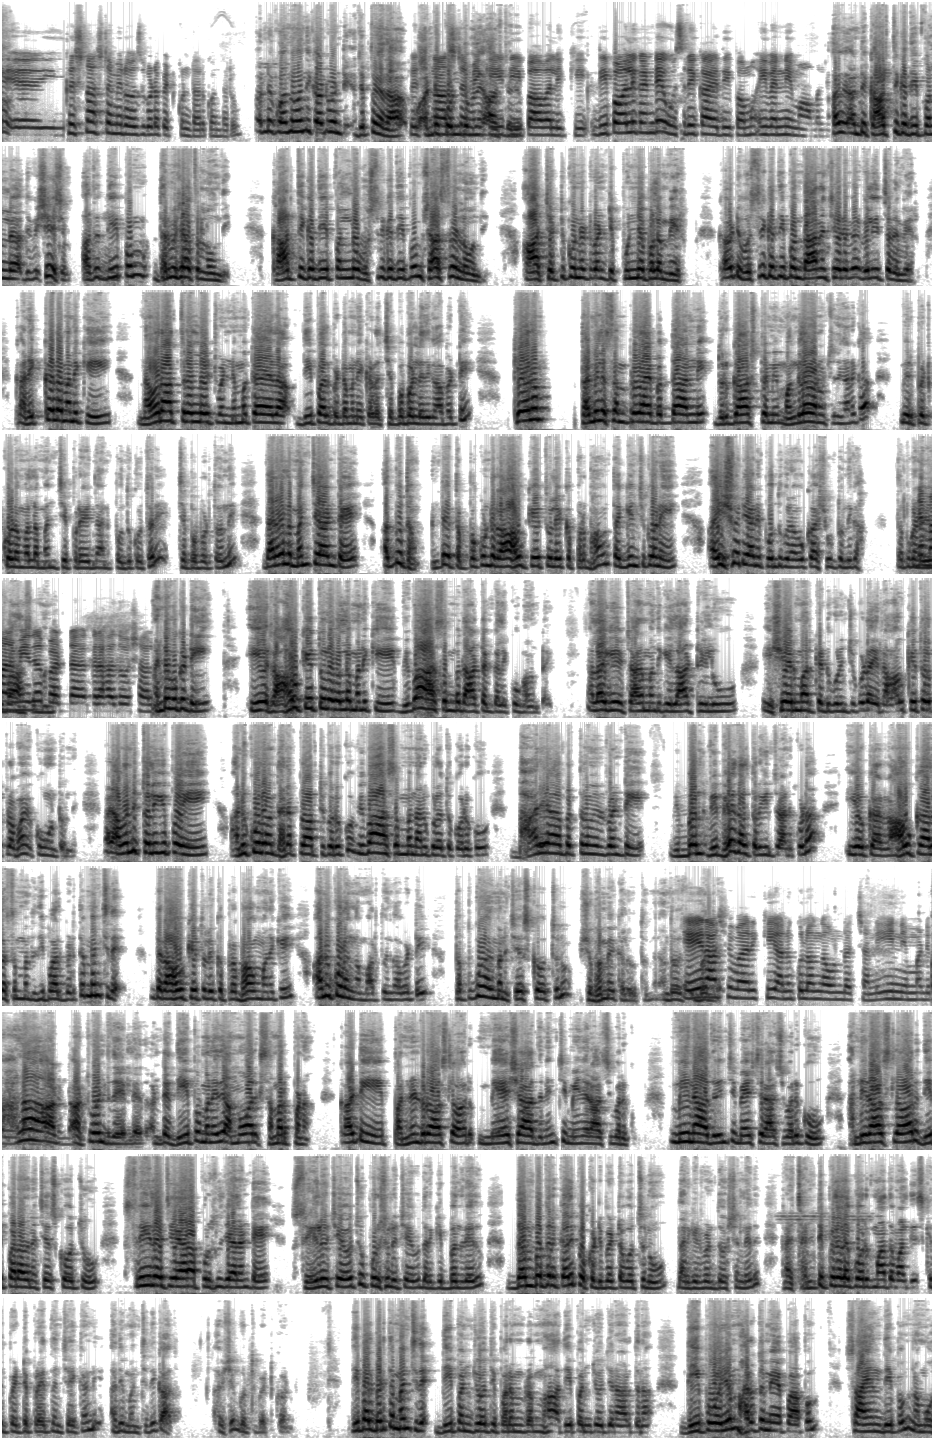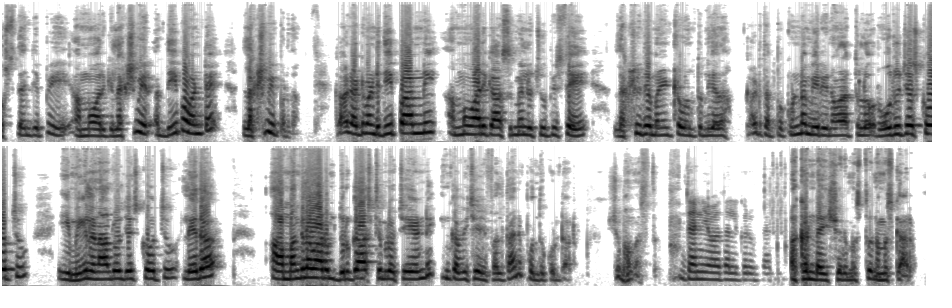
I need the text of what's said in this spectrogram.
కృష్ణాష్టమి రోజు కూడా పెట్టుకుంటారు కొందరు. అంటే కొంతమందికి అటువంటి చెప్తా కదా అంటే కొంతమంది. దీపావళికి దీపావళి కంటే ఉసిరికాయ దీపము ఇవన్నీ మామూలు అంటే కార్తీక దీపంలో అది విశేషం. అది. దీపం ధర్మశాస్త్రంలో ఉంది. కార్తీక దీపంలో ఉసిరిక దీపం శాస్త్రంలో ఉంది. ఆ చెట్టుకున్నటువంటి పుణ్యఫలం వేరు. కాబట్టి ఉసిరిక దీపం దానం చేయడం వేరు వెలిగించడం వేరు. కానీ ఇక్కడ మనకి నవరాత్రుల్లో ఇటువంటి నిమ్మకాయల దీపాలు పెట్టమని ఇక్కడ చెప్పబడలేదు కాబట్టి కేవలం తమిళ సంప్రదాయబద్ధాన్ని దుర్గాష్టమి మంగళవారం వచ్చింది కనుక మీరు పెట్టుకోవడం వల్ల మంచి ప్రయోజనాన్ని పొందుకోవచ్చని చెప్పబడుతుంది. దానివల్ల మంచి అంటే అద్భుతం. అంటే తప్పకుండా రాహుకేతుల యొక్క ప్రభావం తగ్గించుకొని ఐశ్వర్యాన్ని పొందుకునే అవకాశం ఉంటుందిగా. తప్పకుండా అంటే ఒకటి ఈ రాహుకేతుల వల్ల మనకి వివాహ సంబంధ ఆటంకాలు ఎక్కువగా ఉంటాయి. అలాగే చాలా మందికి లాటరీలు ఈ షేర్ మార్కెట్ గురించి కూడా ఈ రాహుకేతుల ప్రభావం ఎక్కువ ఉంటుంది. మరి అవన్నీ తొలగిపోయి అనుకూలమైన ధన ప్రాప్తి కొరకు వివాహ సంబంధ అనుకూలత కొరకు భార్యాభర్తలైనటువంటి ఇబ్బంది విభేదాలు తొలగించడానికి కూడా ఈ యొక్క రాహుకాల సంబంధ దీపాలు పెడితే మంచిదే. అంటే రాహుకేతుల యొక్క ప్రభావం మనకి అనుకూలంగా మారుతుంది కాబట్టి తప్పకుండా అది మనం చేసుకోవచ్చును. శుభమే కలుగుతుంది. అందులో ఏ రాశి వారికి అనుకూలంగా ఉండొచ్చండి? ఈ నిమ్మడి అలా అట్- అటువంటిది ఏం లేదు. అంటే దీపం అనేది అమ్మవారికి సమర్పణ. కాబట్టి పన్నెండు రాశుల వారు మేషాది నుంచి మీనరాశి వరకు మీనాది నుంచి మేష రాశి వరకు అన్ని రాశుల వారు దీపారాధన చేసుకోవచ్చు. స్త్రీలు చేయాలా? పురుషులు చేయాలంటే స్త్రీలు చేయవచ్చు పురుషులు చేయవచ్చు దానికి ఇబ్బంది లేదు. దంపతులు కలిపి ఒకటి పెట్టవచ్చును. దానికి ఎటువంటి దోషం లేదు. కానీ చంటి పిల్లల కోరిక మాత్రం వాళ్ళు తీసుకెళ్ళి పెట్టే ప్రయత్నం చేయకండి. అది మంచిది కాదు. ఆ విషయం గుర్తుపెట్టుకోండి. దీపాలు పెడితే మంచిదే. దీపం జ్యోతి పరం బ్రహ్మ దీపం జ్యోతి జనార్దన దీపోయం హరతమే పాపం సాయం దీపం నమోస్తుంది అని చెప్పి అమ్మవారికి లక్ష్మి దీపం అంటే లక్ష్మీప్రదం కాబట్టి అటువంటి దీపాన్ని అమ్మవారికి ఆ సమయంలో చూపిస్తే లక్ష్మీదేవి మన ఇంట్లో ఉంటుంది కదా. కాబట్టి తప్పకుండా మీరు ఈ నవరాత్రిలో రోజు చేసుకోవచ్చు ఈ మిగిలిన నాలుగు రోజులు చేసుకోవచ్చు లేదా ఆ మంగళవారం దుర్గాష్టమిలో చేయండి ఇంకా విశేష ఫలితాన్ని పొందుకుంటారు. శుభమస్తు. ధన్యవాదాలు గురుగారు అఖండ ఐశ్వర్యమస్తు. నమస్కారం.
